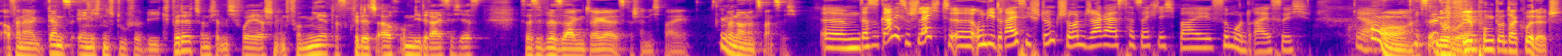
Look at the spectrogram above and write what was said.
auf einer ganz ähnlichen Stufe wie Quidditch und ich habe mich vorher ja schon informiert, dass Quidditch auch um die 30 ist. Das heißt, ich würde sagen, Jagger ist wahrscheinlich bei irgendwie 29. Ähm, das ist gar nicht so schlecht. Äh, um die 30 stimmt schon. Jugger ist tatsächlich bei 35. Ja. Oh, sehr Nur cool. vier Punkte unter Quidditch.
